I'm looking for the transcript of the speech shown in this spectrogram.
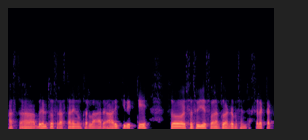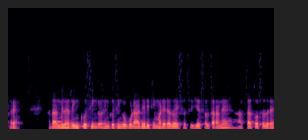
ಅಸ್ತ ಬೆರಳು ತೋರಿಸ್ರೆ ಅಸ್ತಾನೇ ಅಂತಾರಲ್ಲ ಆ- ರೀತಿ ವ್ಯಕ್ತಿ. ಸೊ ಎಸ್ ಎಸ್ ವಿ ಜೇಸ್ವಾಲ್ ಅಂತೂ ಹಂಡ್ರೆಡ್ ಪರ್ಸೆಂಟ್ ಸೆಲೆಕ್ಟ್ ಆಗ್ತಾರೆ. ಅದಾದಮೇಲೆ ರಿಂಕು ಸಿಂಗ್. ರಿಂಕು ಸಿಂಗು ಕೂಡ ಅದೇ ರೀತಿ ಮಾಡಿರೋದು ಎಸ್ ಎಸ್ ವಿ ಜೇಸ್ವಾಲ್ ಥರನೇ ಅಸ್ತ ತೋರಿಸಿದ್ರೆ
